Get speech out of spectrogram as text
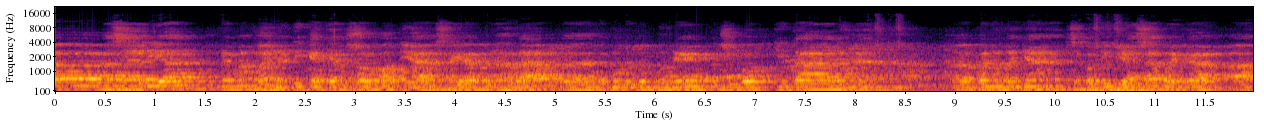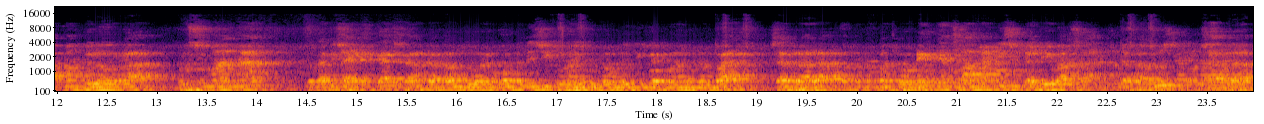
Uh, saya lihat memang banyak tiket yang sold out ya. Saya berharap uh, teman-teman bonek mensupport kita dengan uh, apa namanya seperti biasa mereka uh, menggelora bersemangat. Tetapi saya ingatkan sekarang sudah tahun dua kompetisi 2023-2024 saya berharap teman-teman bonek yang selama ini sudah dewasa sudah bagus saya berharap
